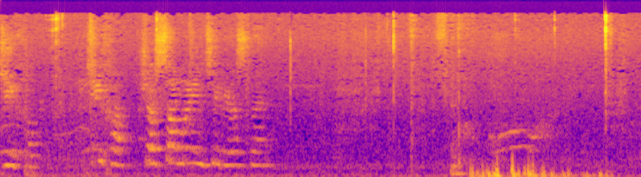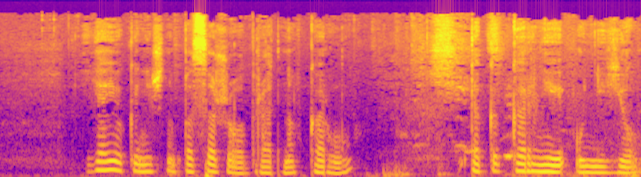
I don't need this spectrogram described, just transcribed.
Тихо, тихо, сейчас самое интересное. Я ее, конечно, посажу обратно в кору, так как корней у нее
